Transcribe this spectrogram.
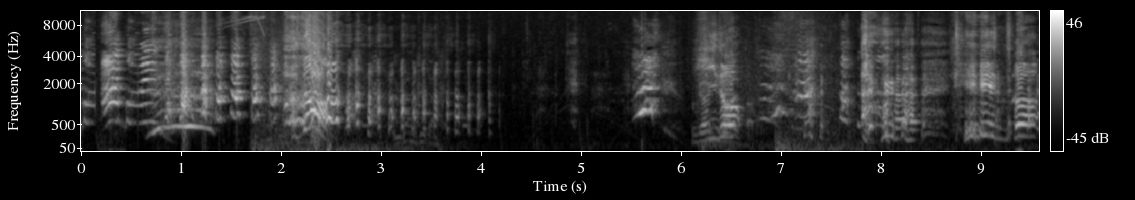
ごあごめん。な嘘！ひど ひど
